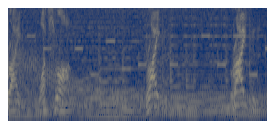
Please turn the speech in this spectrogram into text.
Right, what's wrong? Right, Raiden!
